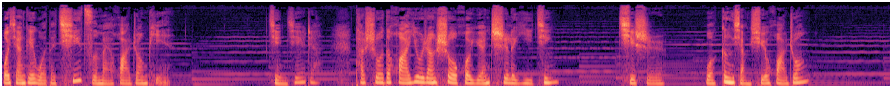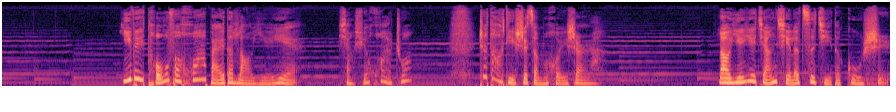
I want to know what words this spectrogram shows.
我想给我的妻子买化妆品。”紧接着，他说的话又让售货员吃了一惊：“其实，我更想学化妆。”一位头发花白的老爷爷想学化妆，这到底是怎么回事儿啊？老爷爷讲起了自己的故事，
